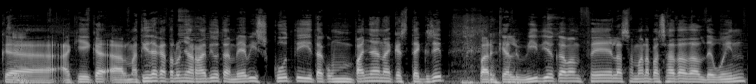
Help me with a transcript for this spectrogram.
que sí. aquí al matí de Catalunya Ràdio també ha viscut i t'acompanya en aquest èxit perquè el vídeo que van fer la setmana passada del The Wind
